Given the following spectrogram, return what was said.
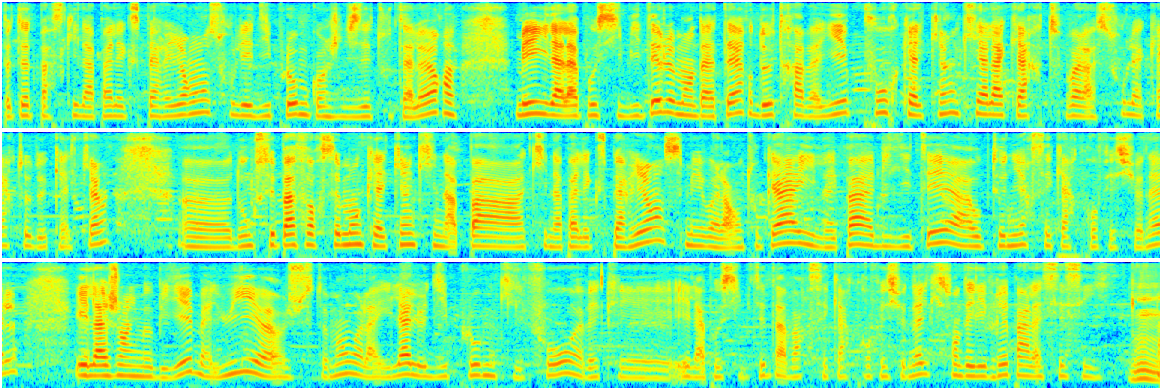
peut-être parce qu'il n'a pas l'expérience ou les diplômes comme je disais tout à l'heure, mais il a la possibilité le mandataire de travailler pour quelqu'un qui a la carte, voilà sous la carte de quelqu'un. Euh, donc c'est pas forcément quelqu'un qui n'a pas qui n'a pas l'expérience, mais voilà en tout cas il n'est pas habilité à obtenir ses cartes professionnelles. Et l'agent immobilier, bah, lui euh, justement voilà il a le diplôme qu'il faut avec et la possibilité d'avoir ses cartes professionnelles qui sont délivrées par la CCI. Mmh,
